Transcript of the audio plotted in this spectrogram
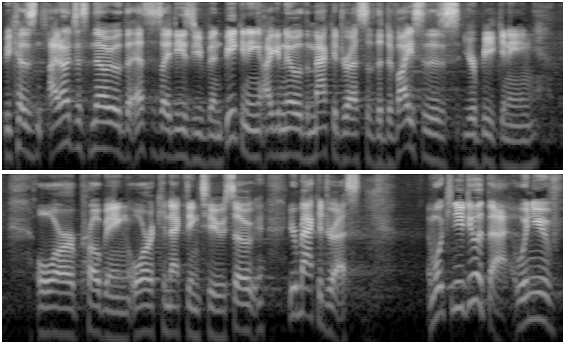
because I don't just know the SSIDs you've been beaconing, I can know the MAC address of the devices you're beaconing or probing or connecting to. So your MAC address. And what can you do with that when you've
